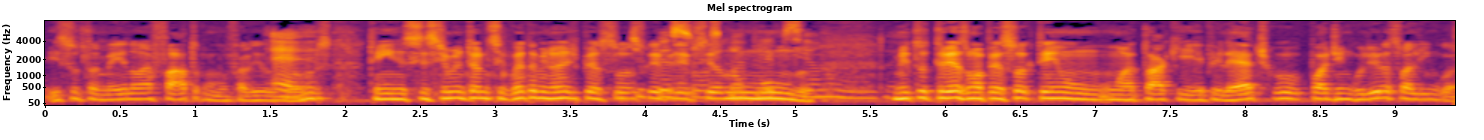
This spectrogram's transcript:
Isso também não é fato, como eu falei os É. números. Tem, se estima em torno de 50 milhões de pessoas De com pessoas epilepsia com no epilepsia mundo. no mundo. Mito 3, uma pessoa que tem um, um ataque epilético pode engolir a sua língua.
